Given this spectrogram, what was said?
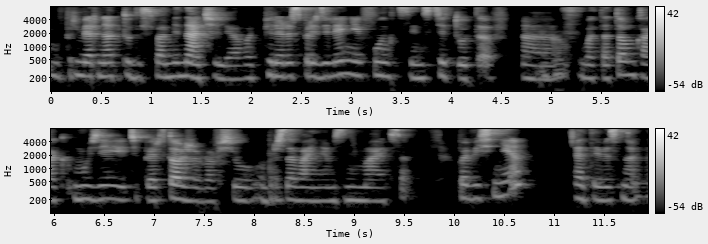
мы примерно оттуда с вами начали, о вот перераспределении функций институтов, mm-hmm. вот о том, как музей теперь тоже вовсю образованием занимается. По весне этой весной.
